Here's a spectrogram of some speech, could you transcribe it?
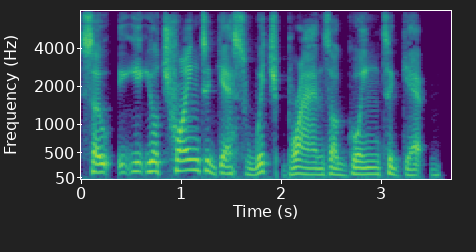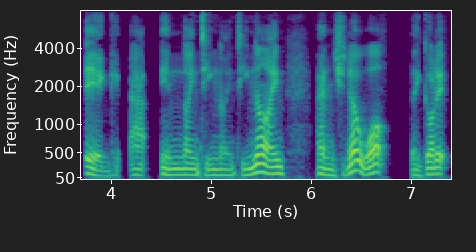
So you're trying to guess which brands are going to get big at, in 1999. And you know what? They got it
